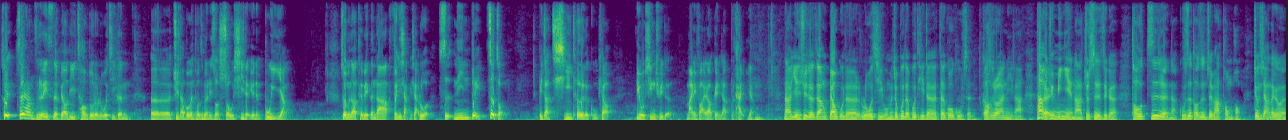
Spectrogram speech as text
所以这样子类似的标的操作的逻辑跟呃绝大部分投资朋友你所熟悉的有点不一样，所以我们都要特别跟大家分享一下，如果是你对这种。比较奇特的股票，有兴趣的买法要跟人家不太一样。那延续着这样标股的逻辑，我们就不得不提的德国股神科斯托兰尼啦。他有一句名言啊，就是这个投资人啊，股市投资人最怕通膨，就像那个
